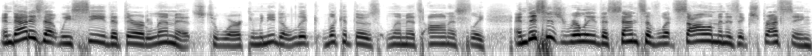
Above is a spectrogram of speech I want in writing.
And that is that we see that there are limits to work, and we need to look, look at those limits honestly. And this is really the sense of what Solomon is expressing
